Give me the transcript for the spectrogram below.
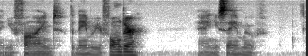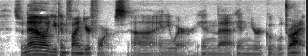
and you find the name of your folder, and you say move. So now you can find your forms uh, anywhere in that in your Google Drive.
